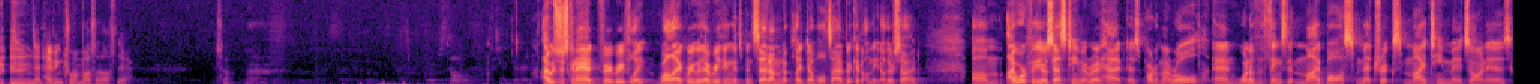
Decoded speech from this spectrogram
than having two ambassadors there. So. I was just going to add very briefly, while I agree with everything that's been said, I'm going to play devil's advocate on the other side. Um, I work for the OSAS team at Red Hat as part of my role, and one of the things that my boss metrics my teammates on is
